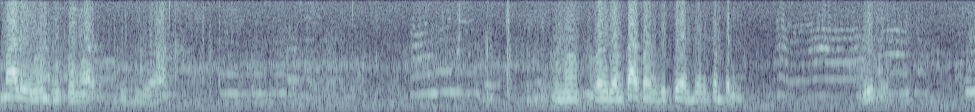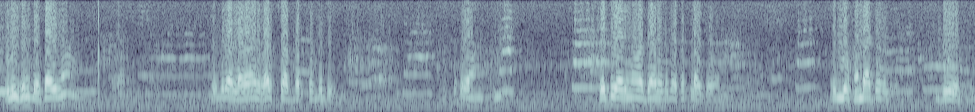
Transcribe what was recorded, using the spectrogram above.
મારે એવું ભૂતો મારે પૂછી લે. હમ, વડગામ કારખાનું વિક્રમ કંપની એ છે. બધું થોડું બતાવ્યું ને? તો બધા લગાડ વર્કશોપ વર્કશોપ બધું બધા ખેતીવાડીમાં વધારે બધા સપ્લાય કરવાનું. એટલું ખંડા તો જોઈએ એટલું.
